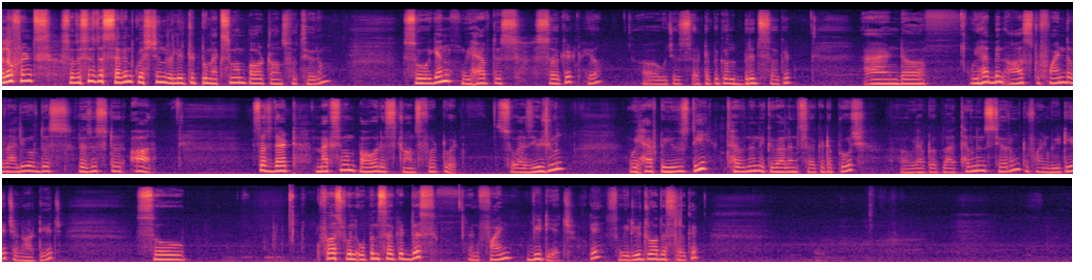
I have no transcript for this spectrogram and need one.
Hello friends, so this is the seventh question related to maximum power transfer theorem. So again we have this circuit here uh, which is a typical bridge circuit and uh, we have been asked to find the value of this resistor R such that maximum power is transferred to it. So as usual we have to use the Thevenin equivalent circuit approach. Uh, we have to apply Thevenin's theorem to find VTH and RTH so first we'll open circuit this and find VTH okay? So we redraw the circuit.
